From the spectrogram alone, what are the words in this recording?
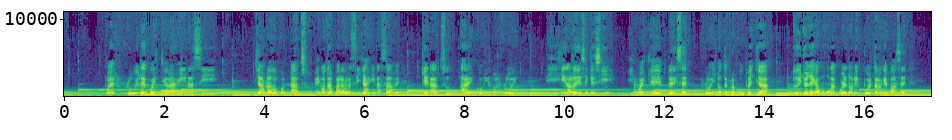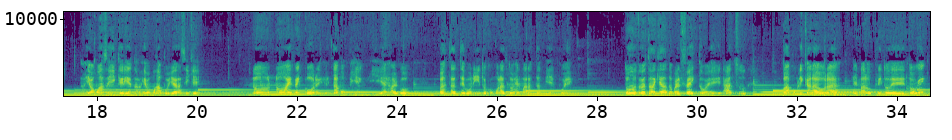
pues Rui le cuestiona a Hina si ya ha hablado con Natsu. En otras palabras, si ya Hina sabe que Natsu ha escogido a Rui. Y Hina le dice que sí, y pues que le dice, Rui, no te preocupes, ya tú y yo llegamos a un acuerdo, no importa lo que pase, nos íbamos a seguir queriendo, nos íbamos a apoyar, así que no, no hay rencores, estamos bien. Y es algo bastante bonito, como las dos hermanas también, pues todo, todo está quedando perfecto. Eh, Natsu va a publicar ahora el manuscrito de Togen.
